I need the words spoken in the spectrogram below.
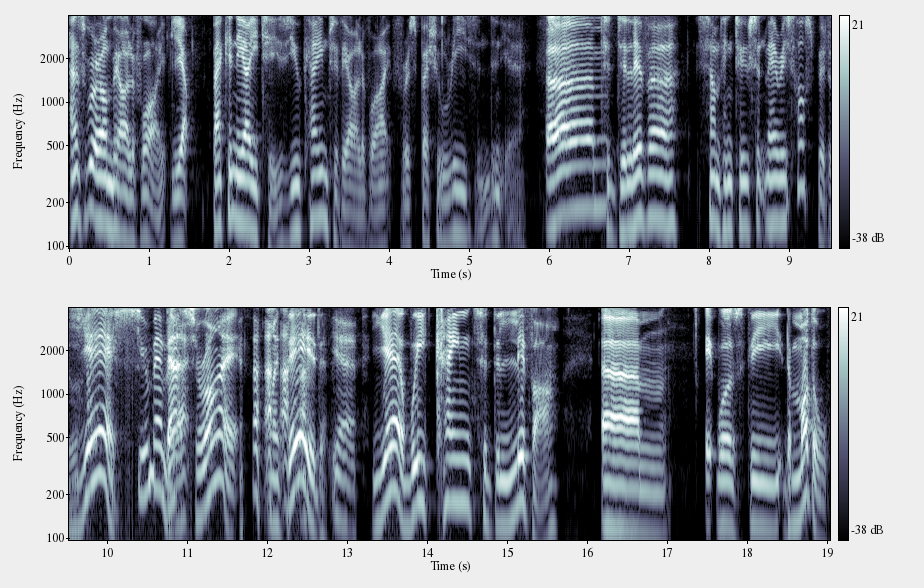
As we're on the Isle of Wight, Yeah. back in the 80s, you came to the Isle of Wight for a special reason, didn't you? Um, To deliver something to St Mary's Hospital. yes, Do you remember That's that? right. I did. Yeah. Yeah, we came to deliver. Um, it was the the model.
